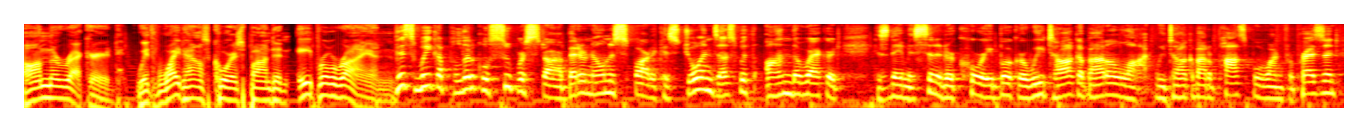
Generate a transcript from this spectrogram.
On the record with White House correspondent April Ryan. This week, a political superstar, better known as Spartacus, joins us with On the Record. His name is Senator Cory Booker. We talk about a lot. We talk about a possible run for president.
